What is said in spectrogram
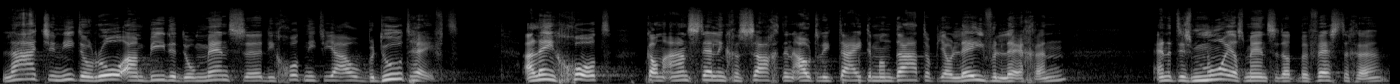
laat je niet een rol aanbieden door mensen die God niet jou bedoeld heeft. Alleen God kan aanstelling, gezag en autoriteit en mandaat op jouw leven leggen. En het is mooi als mensen dat bevestigen,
